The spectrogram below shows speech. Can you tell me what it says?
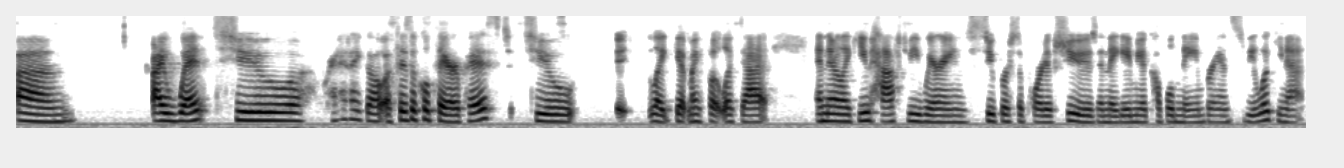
um, I went to where did I go? A physical therapist to eh, like get my foot looked at and they're like you have to be wearing super supportive shoes. And they gave me a couple name brands to be looking at.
